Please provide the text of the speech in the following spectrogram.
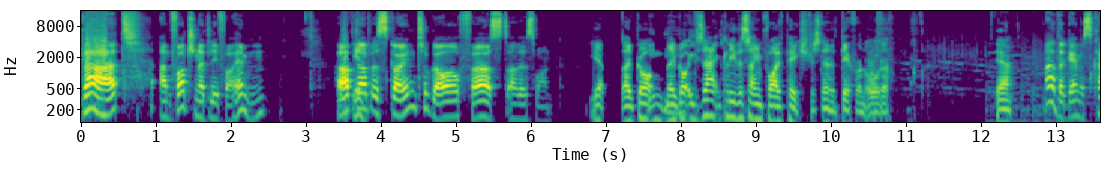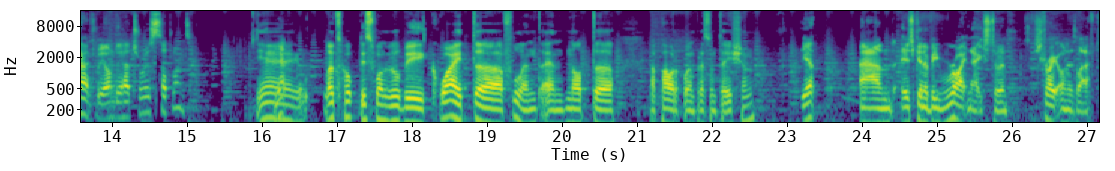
but unfortunately for him, Yeah. Herpderp is going to go first on this one. Yep, they've got they've got exactly the same five picks, just in a different order. Yeah. Ah, the game is kind. We only had to restart once. Yeah, let's hope this one will be quite uh, fluent and not uh, a PowerPoint presentation. Yep, and it's going to be right next to him, straight on his left.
